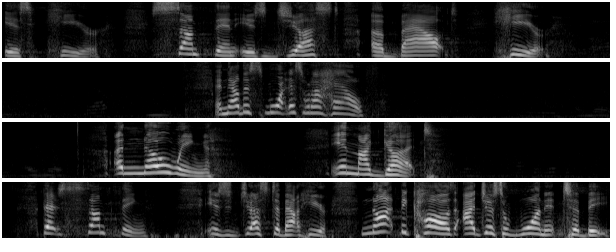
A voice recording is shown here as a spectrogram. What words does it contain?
is here. Something is just about here. And now this morning, that's what I have. A knowing in my gut that something is just about here. Not because I just want it to be.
